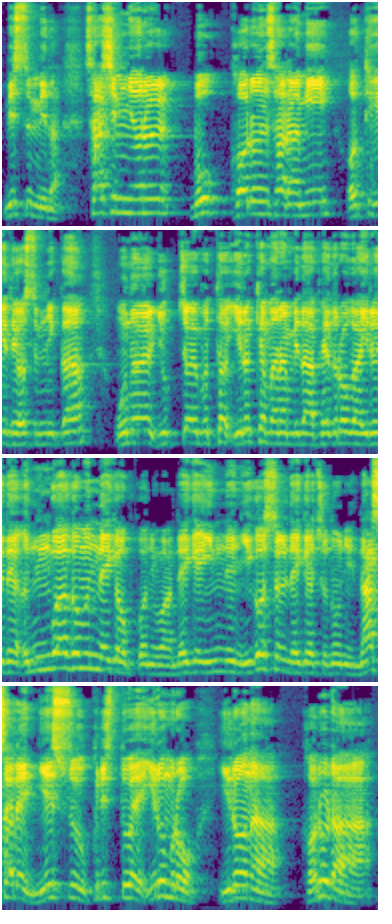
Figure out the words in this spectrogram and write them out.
믿습니다. 40년을 목 걸은 사람이 어떻게 되었습니까? 오늘 6절부터 이렇게 말합니다. 베드로가 이르되 은과 금은 내게 없거니와 내게 있는 이것을 내게 주노니 나사렛 예수 그리스도의 이름으로 일어나 걸으라.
